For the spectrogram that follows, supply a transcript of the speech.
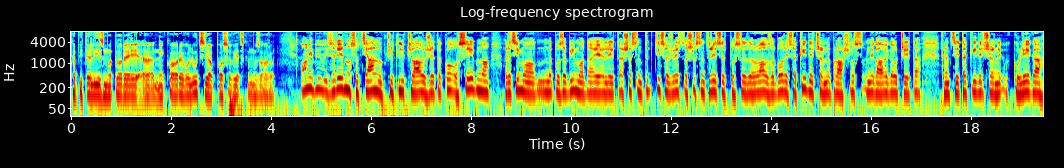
kapitalizmu, torej eh, neko revolucijo po sovjetskem vzoru. On je bil izredno socialno občutljiv človek, že tako osebno. Recimo, ne pozabimo, da je leta 1936 posredoval za Borisa Kidriča na prošlost njegovega očeta, Franceta Kidriča, kolega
